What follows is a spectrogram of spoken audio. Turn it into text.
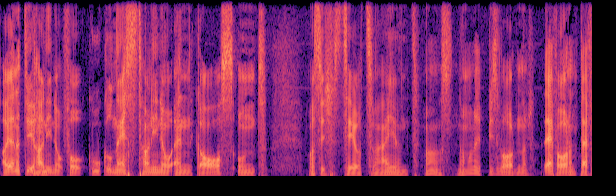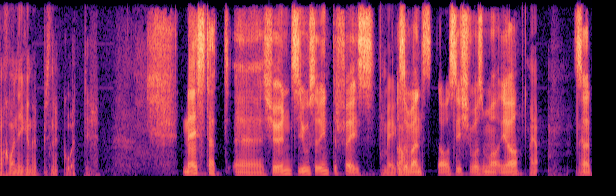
Ah ja, natürlich habe ich noch von Google Nest habe ich noch ein Gas und was ist es, CO2 und was? Nochmal etwas warner. Er warnt einfach, wenn irgendetwas nicht gut ist. Nest hat äh, schönes User Interface. Mega. Also wenn es das ist, was man, ja, Ja. es Ja, hat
